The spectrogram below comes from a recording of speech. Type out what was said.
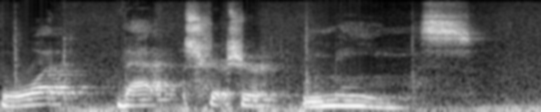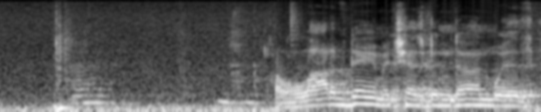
What that scripture means. A lot of damage has been done with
